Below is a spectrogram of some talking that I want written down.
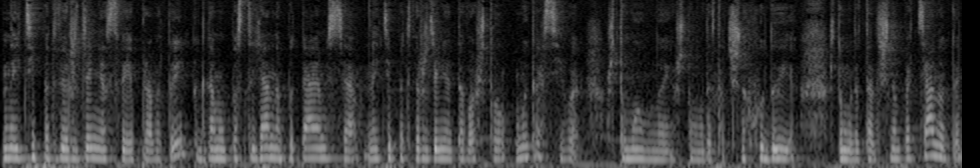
найти подтверждение своей правоты, когда мы постоянно пытаемся найти подтверждение того, что мы красивые, что мы умные, что мы достаточно худые, что мы достаточно подтянуты,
